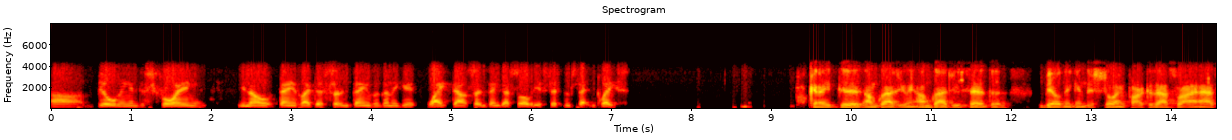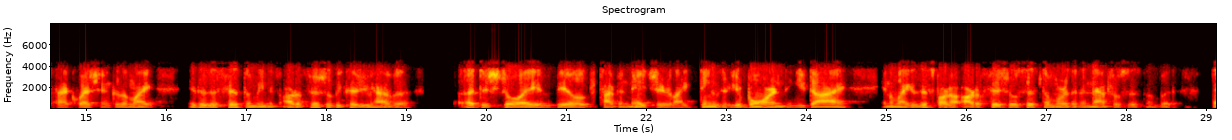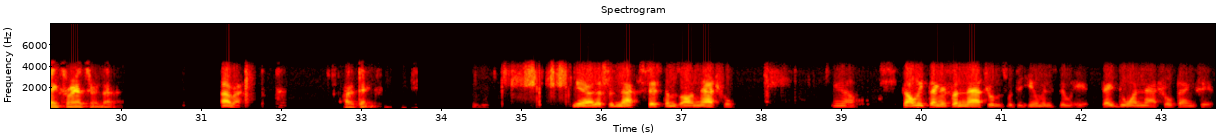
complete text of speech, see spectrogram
uh, building and destroying and you know things like that. Certain things are going to get wiped out. Certain things that's already a system set in place. Okay, good. I'm glad you. I'm glad you said the building and destroying part because that's why I asked that question. Because I'm like, is it a system mean it's artificial because you have a a destroy and build type of nature, like things that you're born and you die. And I'm like, is this part of artificial system or is it a natural system? But thanks for answering that. All right. All right, thanks. Yeah, that's a nat- systems are natural. You know, the only thing that's unnatural is what the humans do here. They do unnatural things here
